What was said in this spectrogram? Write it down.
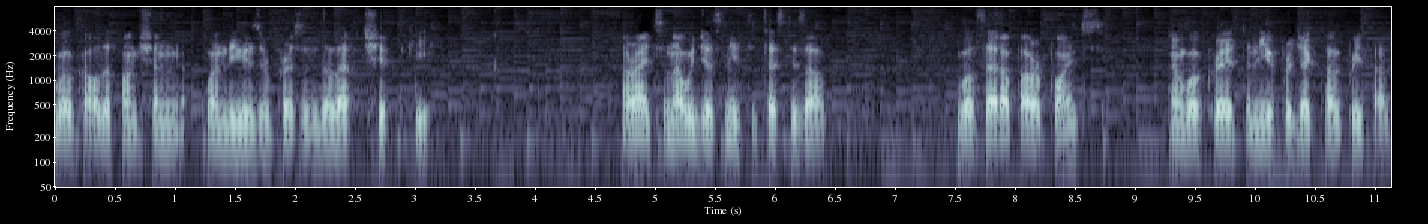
We'll call the function when the user presses the left shift key. Alright, so now we just need to test this out. We'll set up our points and we'll create a new projectile prefab.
